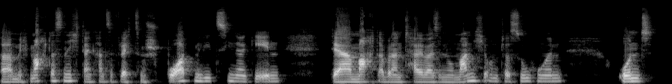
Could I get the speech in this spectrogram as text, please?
ähm, ich mache das nicht, dann kannst du vielleicht zum Sportmediziner gehen. Der macht aber dann teilweise nur manche Untersuchungen. Und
